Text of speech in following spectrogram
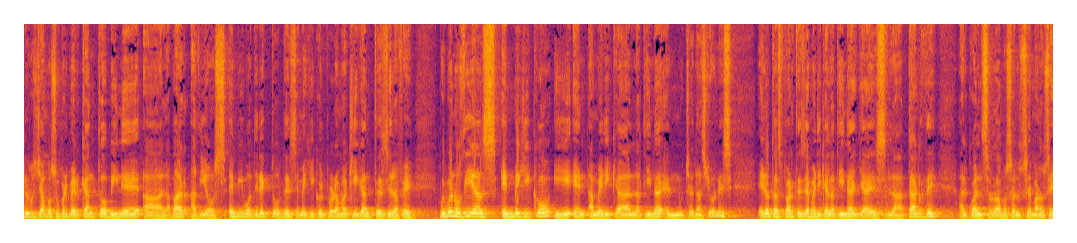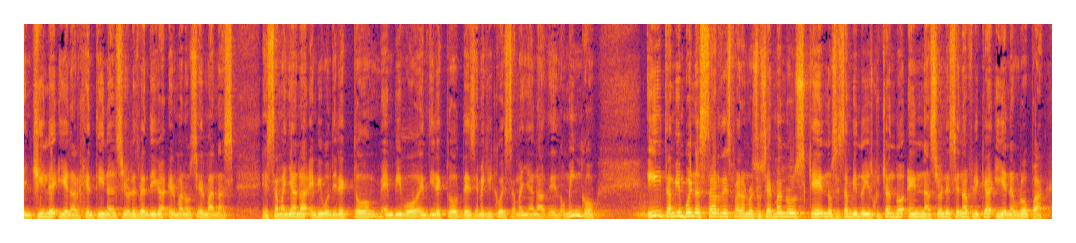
Escuchamos su primer canto, vine a alabar a Dios en vivo, en directo desde México, el programa Gigantes de la Fe. Muy buenos días en México y en América Latina, en muchas naciones. En otras partes de América Latina ya es la tarde, al cual saludamos a los hermanos en Chile y en Argentina. El Señor les bendiga, hermanos y hermanas. Esta mañana en vivo, en directo, en vivo, en directo desde México, esta mañana de domingo. Y también buenas tardes para nuestros hermanos que nos están viendo y escuchando en naciones en África y en Europa.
